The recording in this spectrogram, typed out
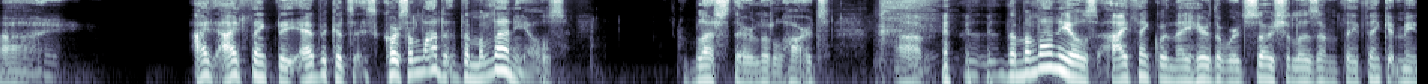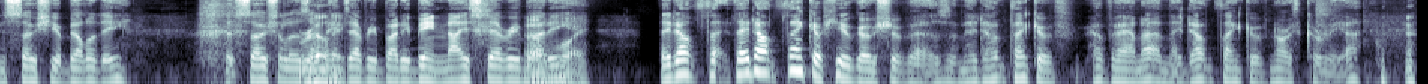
Uh, I, I think the advocates, of course, a lot of the millennials, bless their little hearts, uh, the millennials, I think when they hear the word socialism, they think it means sociability. That socialism really? means everybody being nice to everybody. Oh boy. They don't th- they don't think of Hugo Chavez and they don't think of Havana and they don't think of North Korea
